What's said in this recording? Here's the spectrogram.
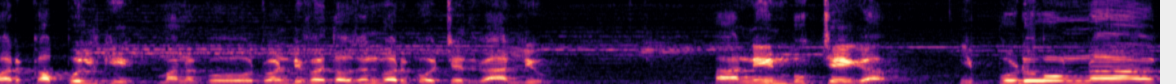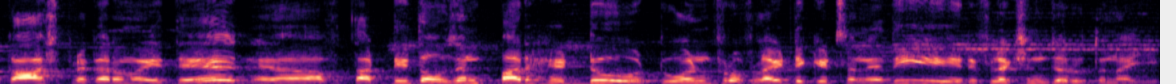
per కపుల్కి మనకు ట్వంటీ ఫైవ్ థౌజండ్ వరకు వచ్చేది వాల్యూ నేను బుక్ చేయగా. ఇప్పుడు ఉన్న కాస్ట్ ప్రకారం అయితే thirty thousand per head to and fro flight tickets అనేది రిఫ్లెక్షన్ జరుగుతున్నాయి.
